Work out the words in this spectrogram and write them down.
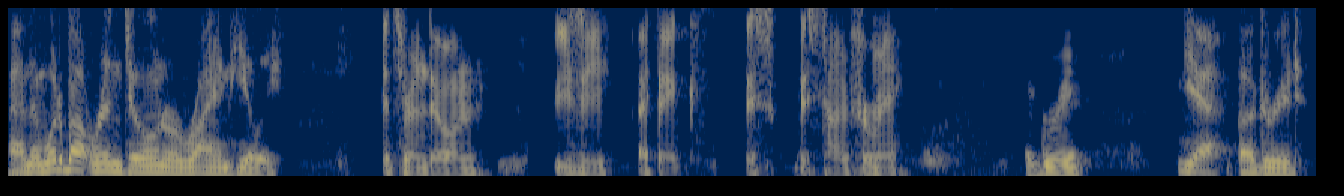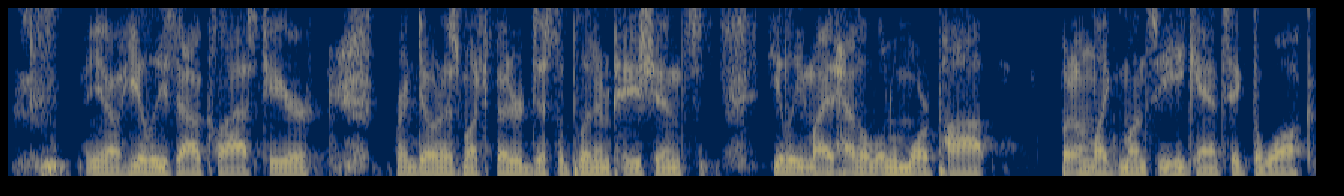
And then what about Rendon or Ryan Healy? It's Rendon. Easy, I think, this this time for me. Agree. Yeah, agreed. You know, Healy's outclassed here. Rendon has much better discipline and patience. Healy might have a little more pop, but unlike Muncy, he can't take the walk.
